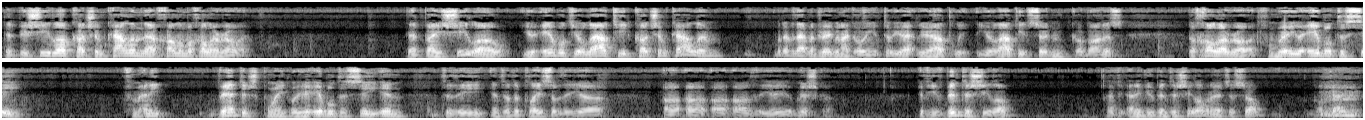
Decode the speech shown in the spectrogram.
that Bishilo kachim kalim ne'achalim achal haroa. That by Shiloh you're able to, you're allowed to eat kachim kalim, whatever that madreg we're not going into. You're, you're, to, you're allowed to eat certain korbanos, the chol haroa, from where you're able to see from any vantage point where you're able to see in to the into the place of the uh, uh, uh, uh, of the uh, Mishkan. If you've been to Shiloh, have any of you been to Shiloh in Eretz Yisrael? Okay,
